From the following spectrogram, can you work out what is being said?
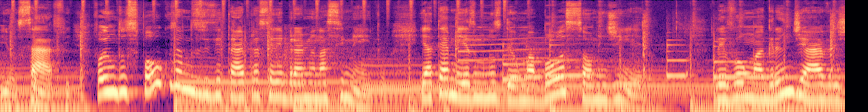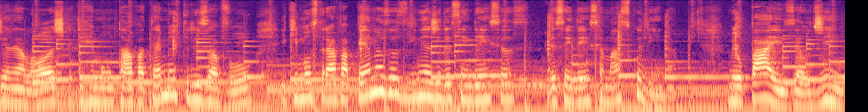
Youssef, foi um dos poucos a nos visitar para celebrar meu nascimento e até mesmo nos deu uma boa soma em dinheiro. Levou uma grande árvore genealógica que remontava até meu trisavô e que mostrava apenas as linhas de descendência masculina. Meu pai, Zeldin,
